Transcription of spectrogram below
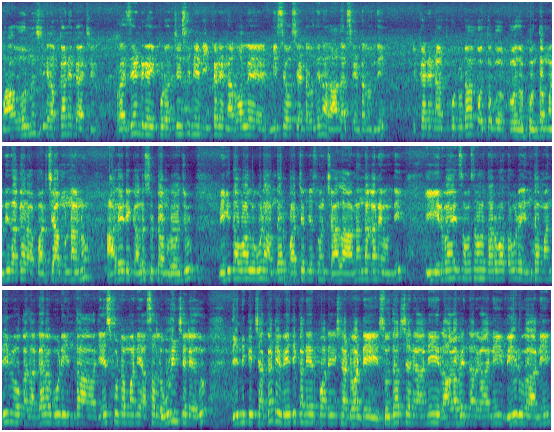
మా ఊరు నుంచి నేను ఒక్కనే బ్యాచ్. ప్రజెంట్గా ఇప్పుడు వచ్చేసి నేను ఇక్కడే నర్వల్లే మీ సేవ సెంటర్ ఉంది నాది ఆధార్ సెంటర్ ఉంది. ఇక్కడే నడుపుకుంటున్నా. కొంత కొ- కొంతమంది దగ్గర పరిచయం ఉన్నాను. ఆల్రెడీ కలుస్తుంటాం రోజు. మిగతా వాళ్ళు కూడా అందరు పరిచయం చేసుకొని చాలా ఆనందంగానే ఉంది. ఈ ఇరవై ఐదు సంవత్సరాల తర్వాత కూడా ఇంతమంది ఒక దగ్గర కూడా ఇంత చేసుకుంటామని అసలు ఊహించలేదు. దీనికి చక్కటి వేదికను ఏర్పాటు చేసినటువంటి సుదర్శన్ కానీ రాఘవేందర్ కానీ వీరు కానీ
